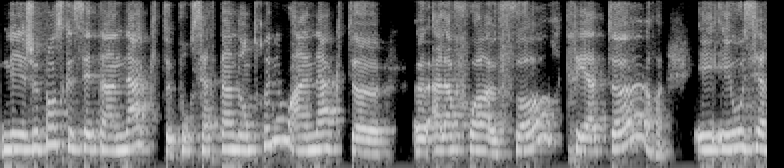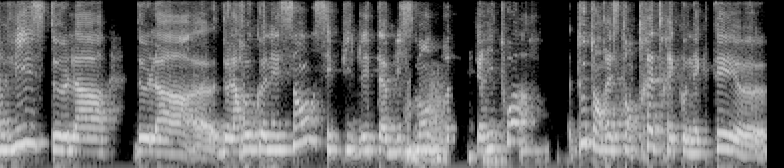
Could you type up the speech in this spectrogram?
mais je pense que c'est un acte pour certains d'entre nous, un acte euh, à la fois fort, créateur et, au service de la, de, la, de la reconnaissance et puis de l'établissement de notre territoire tout en restant très très connecté euh,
